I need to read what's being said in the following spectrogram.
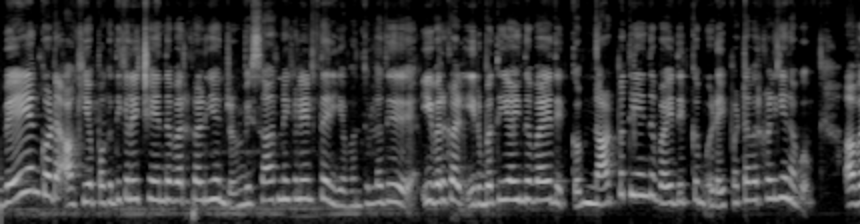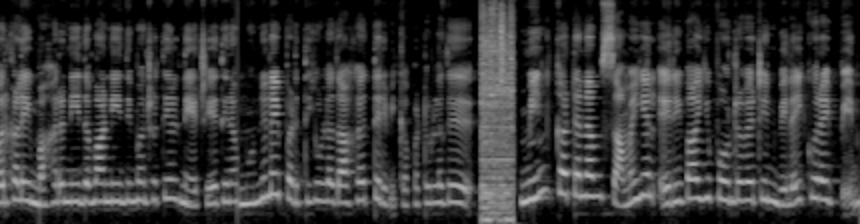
வேயங்கொட ஆகிய பகுதிகளைச் சேர்ந்தவர்கள் என்றும் விசாரணைகளில் தெரிய வந்துள்ளது இவர்கள் இருபத்தி ஐந்து வயதிற்கும் நாற்பத்தி ஐந்து வயதிற்கும் இடைப்பட்டவர்கள் எனவும் அவர்களை மகர நீதவான் நீதிமன்றத்தில் நேற்றைய தினம் முன்னிலைப்படுத்தியுள்ளதாக தெரிவிக்கப்பட்டுள்ளது. மின் கட்டணம் சமையல் எரிவாயு போன்றவற்றின் விலை குறைப்பின்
